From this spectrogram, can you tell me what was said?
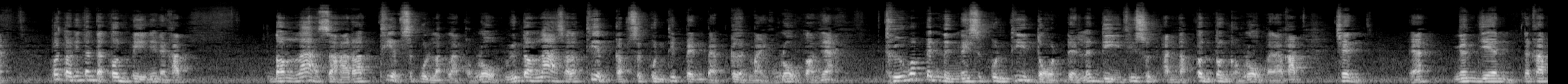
นะเพราะตอนนี้ตั้งแต่ต้นปีนี้นะครับดอลลาร์สหรัฐเทียบสกุลหลักๆของโลก หรือดอลลาร์สหรัฐเทียบกับสกุลที่เป็นแบบเกิดใหม่ของโลกตอนเนี้ยถือว่าเป็นหนึ่งในสกุลที่โดดเด่นและดีที่สุดอันดับต้นๆของโลกไปแล้วครับ เช่นนะเงินเยนนะครับ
